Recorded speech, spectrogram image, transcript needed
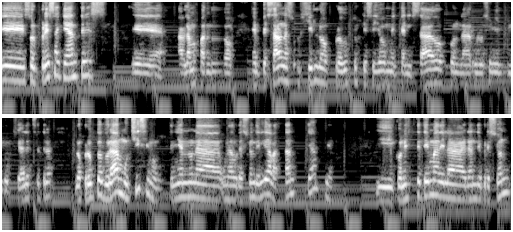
eh, sorpresa que antes, eh, hablamos cuando empezaron a surgir los productos, qué sé yo, mecanizados con la revolución industrial, etcétera, los productos duraban muchísimo, tenían una, una duración de vida bastante amplia. Y con este tema de la Gran Depresión,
